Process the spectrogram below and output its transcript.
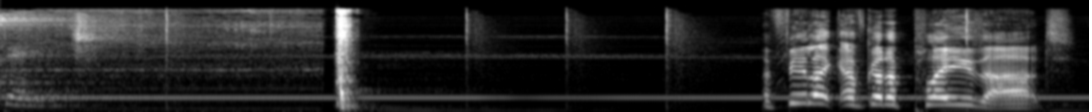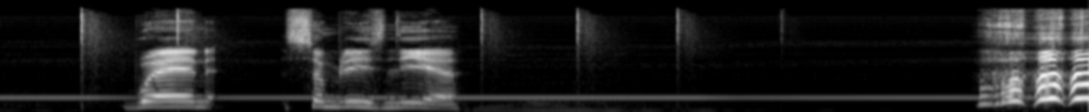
Stage. I feel like I've got to play that when somebody's near.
